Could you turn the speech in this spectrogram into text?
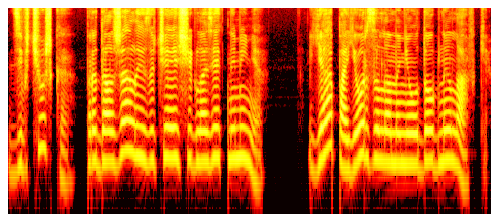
Девчушка продолжала изучающе глазеть на меня. Я поёрзала на неудобной лавке.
